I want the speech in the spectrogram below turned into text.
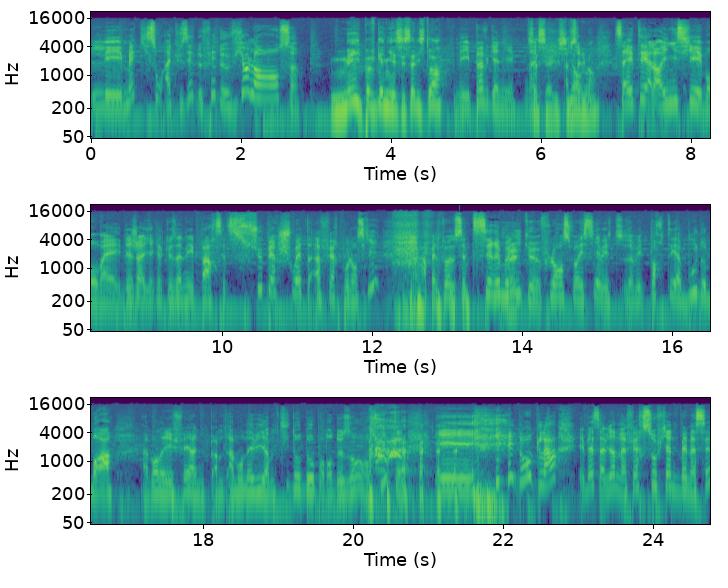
les mecs qui sont accusés de faits de violence. Mais ils peuvent gagner, c'est ça l'histoire Mais ils peuvent gagner. Ça c'est hallucinant, Absolument. non Ça a été alors initié, bon, bah, déjà il y a quelques années par cette super chouette affaire Polanski. Euh, Rappelle-toi de cette cérémonie Ouais. que Florence Foresti avait, avait portée à bout de bras avant d'aller faire, une- à mon avis, un petit dodo pendant deux ans ensuite. et, et donc là, eh ben, ça vient de l'affaire Sofiane Benasser,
